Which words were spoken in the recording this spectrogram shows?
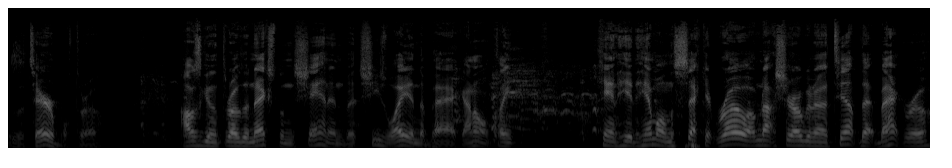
It was a terrible throw. I was going to throw the next one to Shannon, but she's way in the back. I don't think can't hit him on the second row. I'm not sure I'm going to attempt that back row.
